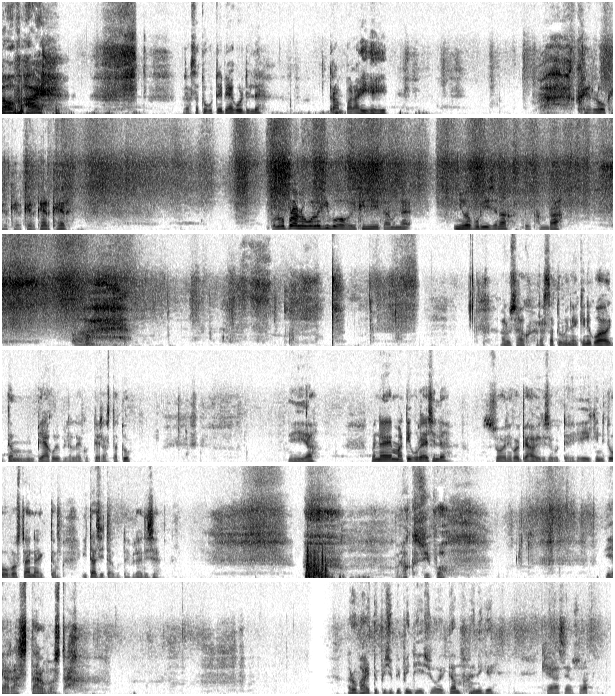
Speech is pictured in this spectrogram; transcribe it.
অঁ ভাই ৰাস্তাটো গোটেই বেয়া কৰি দিলে ট্ৰাম্পাৰ আহি আহি খেৰ লওঁ খেৰ খেৰ খেৰ খেৰ খেৰ তলৰ পৰা ল'ব লাগিব এইখিনি তাৰমানে নিয়ৰ পৰি আছে না তো ঠাণ্ডা আহ। আৰু চাওক ৰাস্তাটো মানে কেনেকুৱা একদম বেয়া কৰি পেলালে গোটেই ৰাস্তাটো এয়া মানে মাটি ঘূৰাইছিলে চ' এনেকৈ বেয়া হৈ গৈছে গোটেই। এইখিনিতো অৱস্থাই নাই একদম। ইটা চিটা গোটেই পেলাই দিছে। বলক জুই পোৱাওঁ ইয়াৰ ৰাস্তাৰ অৱস্থা। আৰু ভাই টুপি চুপি পিন্ধিছোঁ একদম এনেকৈ খেৰ আছে ওচৰত।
